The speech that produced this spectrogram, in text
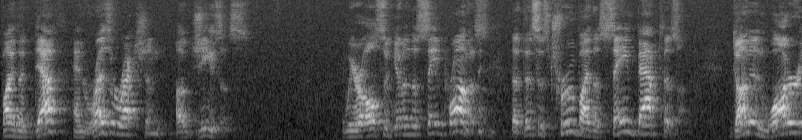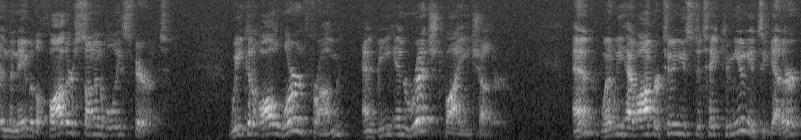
by the death and resurrection of Jesus. We are also given the same promise that this is true by the same baptism, done in water in the name of the Father, Son, and Holy Spirit. We can all learn from and be enriched by each other. And when we have opportunities to take communion together,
